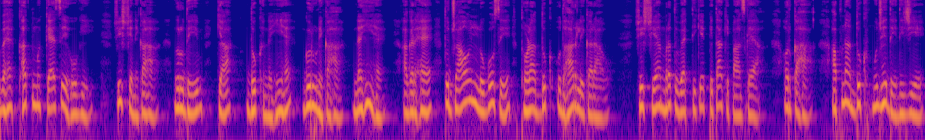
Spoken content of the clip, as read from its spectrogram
वह खत्म कैसे होगी? शिष्य ने कहा, गुरुदेव, क्या दुख नहीं है? गुरु ने कहा, नहीं है। अगर है तो जाओ इन लोगों से थोड़ा दुख उधार लेकर आओ। शिष्य मृत व्यक्ति के पिता के पास गया और कहा, अपना दुख मुझे दे दीजिए,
